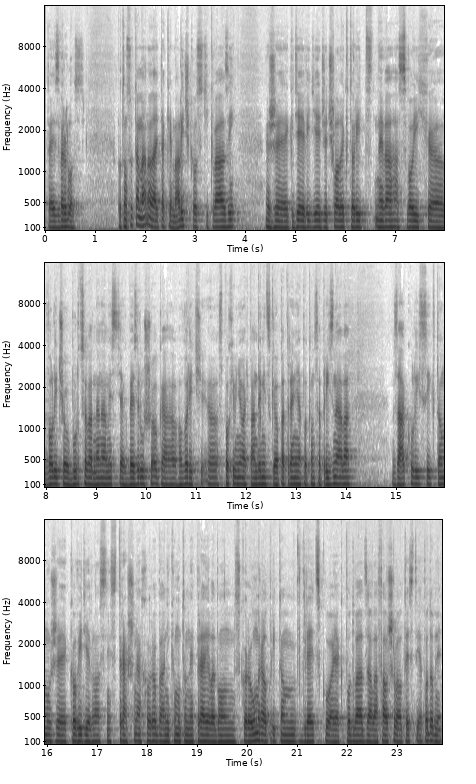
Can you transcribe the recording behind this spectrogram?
to je zvrhlosť. Potom sú tam áno aj také maličkosti kvázi, že kde je vidieť, že človek, ktorý neváha svojich e, voličov burcovať na námestiach bez rúšok a hovoriť, e, spochybňovať pandemické opatrenia, potom sa priznáva zákulisí k tomu, že COVID je vlastne strašná choroba a nikomu to nepraje, lebo on skoro umrel pri tom v Grécku a jak podvádzal a falšoval testy a podobne.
